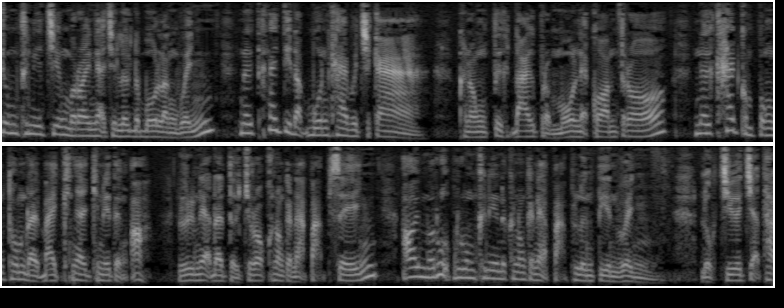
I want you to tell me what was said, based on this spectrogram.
ជុំគ្នាជាង100នាក់ជាលើកដំបូងឡើងវិញនៅថ្ងៃទី14ខែវិច្ឆិកាក្នុងទិសដៅប្រមូលអ្នកគាំទ្រនៅខេត្តកំពង់ធំដែលបែកខ្ញែកគ្នាទាំងអស់ឬអ្នកដែលទៅជ្រកក្នុងគណៈបកផ្សេងឲ្យមករួបរวมគ្នានៅក្នុងគណៈបកភ្លើងទៀនវិញលោកជឿជាក់ថា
